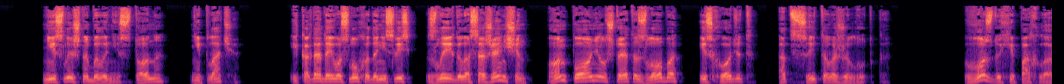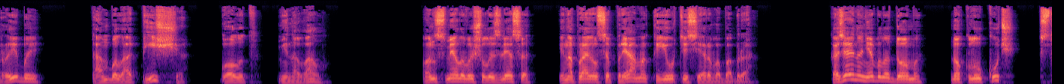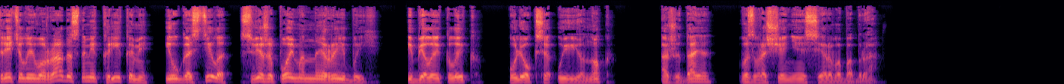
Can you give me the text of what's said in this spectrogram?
не слышно было ни стона, ни плача. И когда до его слуха донеслись злые голоса женщин, он понял, что эта злоба исходит от сытого желудка. В воздухе пахло рыбой, там была пища, голод миновал. Он смело вышел из леса и направился прямо к юрте серого бобра. Хозяина не было дома, но Клукуч встретила его радостными криками и угостила свежепойманной рыбой, и белый клык улегся у ее ног, ожидая возвращения серого бобра.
